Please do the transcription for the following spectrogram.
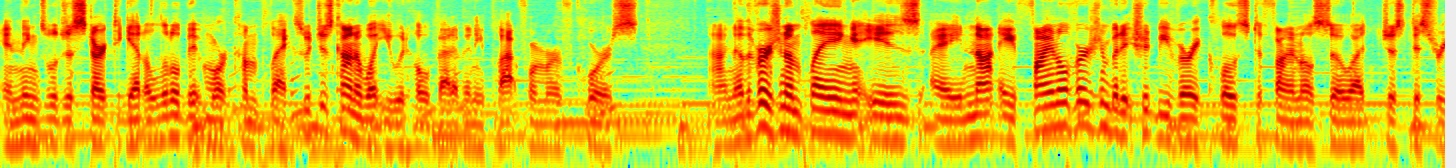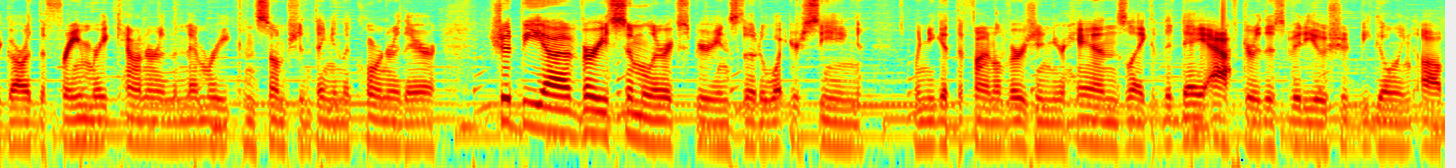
and things will just start to get a little bit more complex, which is kind of what you would hope out of any platformer, of course. Uh, now, the version I'm playing is a not a final version, but it should be very close to final, so uh, just disregard the frame rate counter and the memory consumption thing in the corner there. Should be a very similar experience, though, to what you're seeing when you get the final version in your hands, like the day after this video should be going up.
